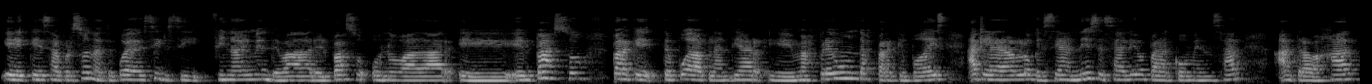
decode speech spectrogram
eh, que esa persona te pueda decir si finalmente va a dar el paso o no va a dar eh, el paso, para que te pueda plantear más preguntas, para que podáis aclarar lo que sea necesario para comenzar a trabajar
